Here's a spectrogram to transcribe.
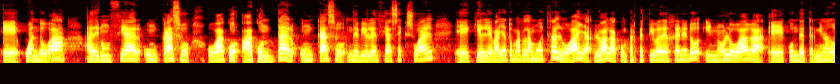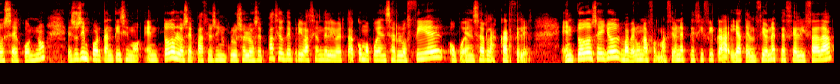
eh, cuando va a denunciar un caso o va a, contar un caso de violencia sexual, eh, quien le vaya a tomar la muestra lo, haya, lo haga con perspectiva de género y no lo haga eh, con determinados sesgos. ¿no? Eso es importantísimo en todos los espacios, incluso en los espacios de privación de libertad, como pueden ser los CIE o pueden ser las cárceles. En todos ellos va a haber una formación específica y atención especializada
